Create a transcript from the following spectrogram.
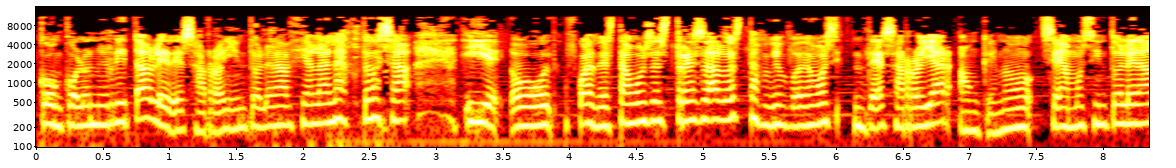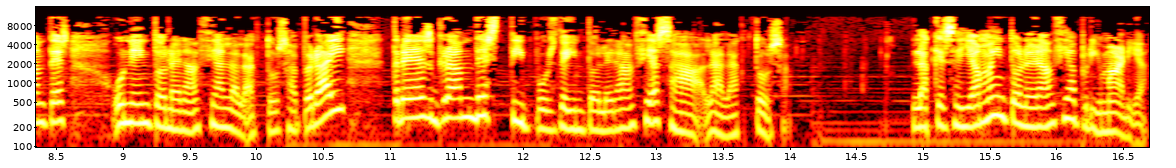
con colon irritable desarrolla intolerancia a la lactosa y eh, cuando estamos estresados también podemos desarrollar, aunque no seamos intolerantes, una intolerancia la lactosa. Pero hay tres grandes tipos de intolerancias a la lactosa la que se llama intolerancia primaria.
